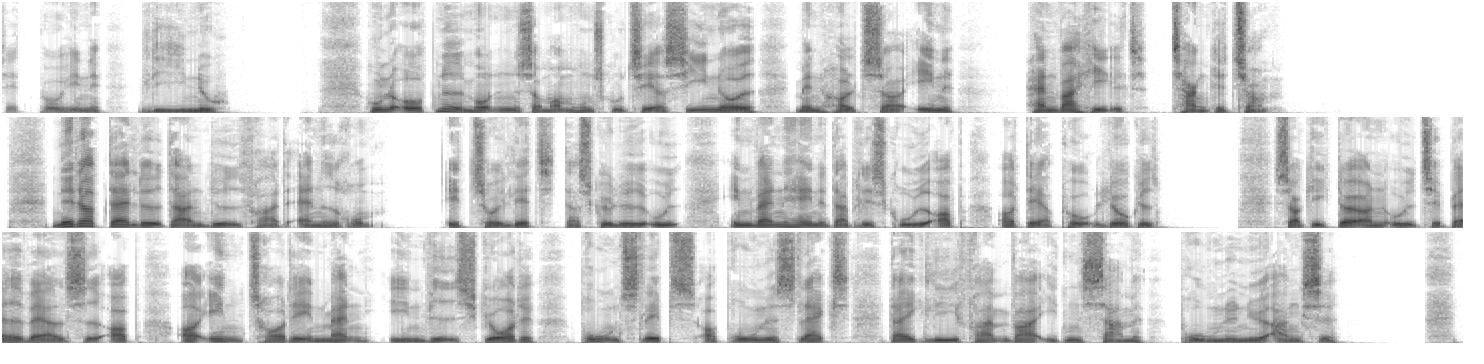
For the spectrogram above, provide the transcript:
tæt på hende lige nu. Hun åbnede munden, som om hun skulle til at sige noget, men holdt så inde. Han var helt tanketom. Netop da lød der en lyd fra et andet rum. Et toilet, der skyllede ud, en vandhane, der blev skruet op og derpå lukket. Så gik døren ud til badeværelset op, og ind trådte en mand i en hvid skjorte, brun slips og brune slacks, der ikke lige frem var i den samme brune nuance.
